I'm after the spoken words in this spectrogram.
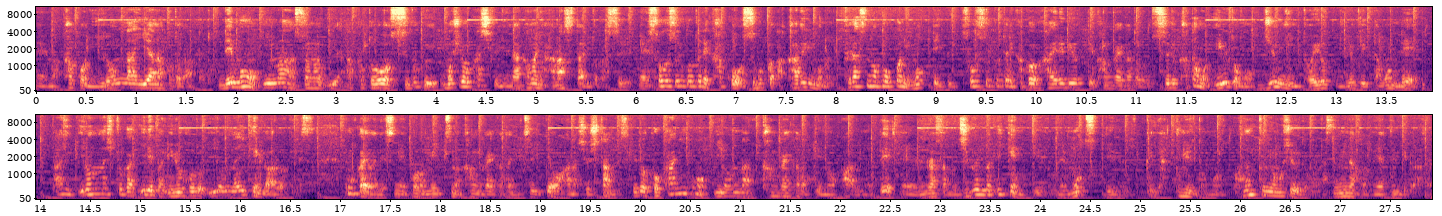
えー、まあ、過去にいろんな嫌なことがあったと。でも今その嫌なことをすごく面白おかしくね仲間に話せたりとかする、えー、そうすることで過去をすごく明るいものにプラスの方向に持っていく。そうすることで過去が変えれるよっていう考え方をする方もいると思う。10人問いろってよく言ったもんでいっぱいいろんな人がいればいるほどいろんな意見があるわけです。今回はですねこの3つの考え方についてお話をしたんですけど他にもいろんな考え方っていうのがあるので、えー、皆さんも自分の意見っていうのをね持つっていうのを一回やってみると思う。本当に面白いと思います。皆さんもやってみてください。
